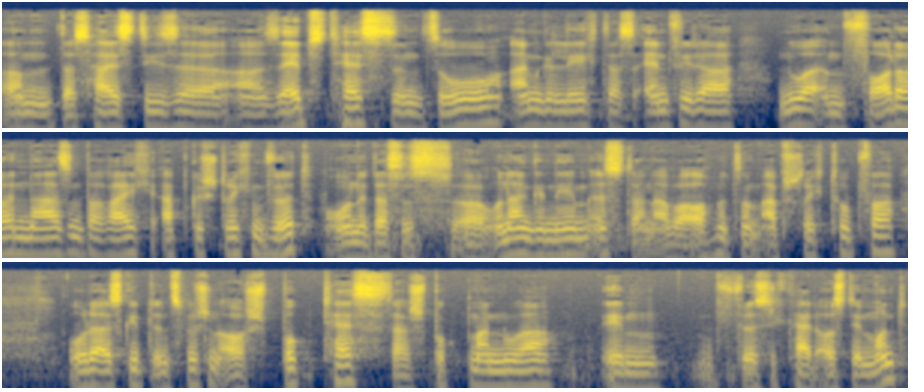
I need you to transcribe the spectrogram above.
Ähm, das heißt, diese äh, Selbsttests sind so angelegt, dass entweder nur im vorderen Nasenbereich abgestrichen wird, ohne dass es äh, unangenehm ist, dann aber auch mit so einem Abstrichtupfer. Oder es gibt inzwischen auch Spucktests, da spuckt man nur eben Flüssigkeit aus dem Mund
